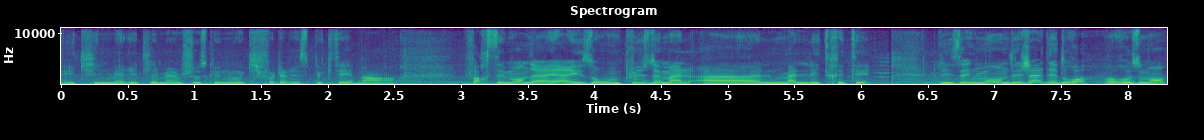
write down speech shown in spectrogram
et qu'ils méritent les mêmes choses que nous qu'il faut les respecter, ben, forcément derrière ils auront plus de mal à mal les traiter. Les animaux ont déjà des droits, heureusement,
